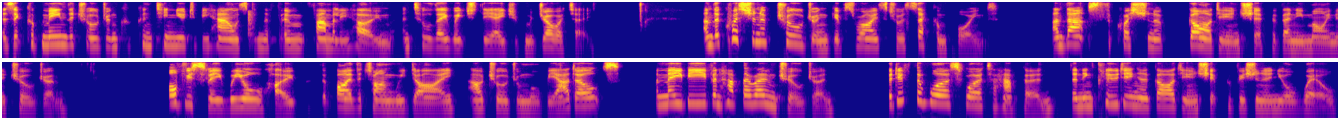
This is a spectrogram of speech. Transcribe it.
as it could mean the children could continue to be housed in the family home until they reach the age of majority. And the question of children gives rise to a second point, and that's the question of guardianship of any minor children. Obviously, we all hope that by the time we die, our children will be adults and maybe even have their own children. But if the worst were to happen, then including a guardianship provision in your will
